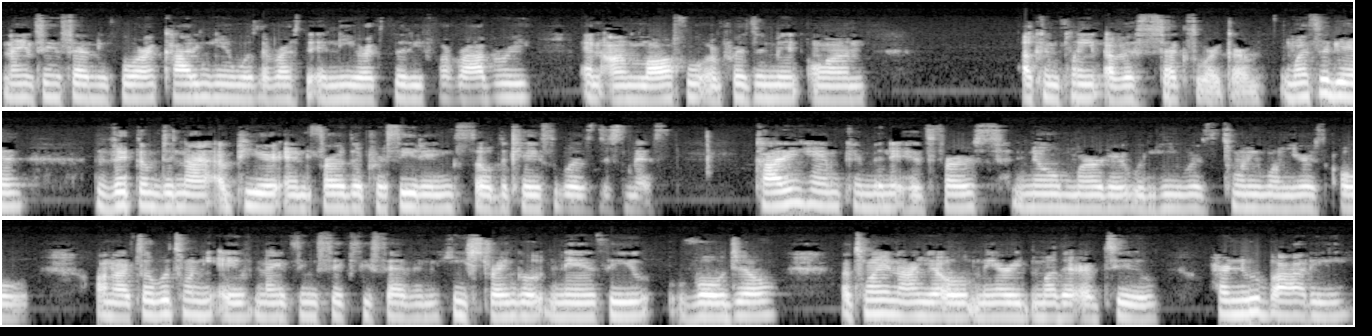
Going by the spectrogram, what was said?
1974, Cottingham was arrested in New York City for robbery, and unlawful imprisonment on a complaint of a sex worker. Once again, the victim did not appear in further proceedings, so the case was dismissed. Cottingham committed his first known murder when he was 21 years old. On October 28, 1967, he strangled Nancy Vogel, a 29 year old married mother of two. Her new body,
